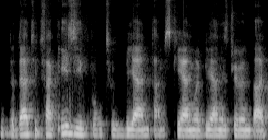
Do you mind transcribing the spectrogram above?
the debt in fact is equal to BN times KN, where BN is driven by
